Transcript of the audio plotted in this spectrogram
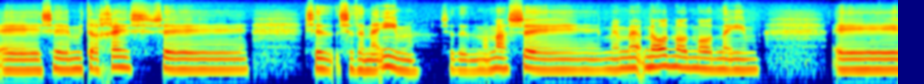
אה, שמתרחש, ש, ש, שזה נעים, שזה ממש אה, מאוד מאוד מאוד נעים. אה,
